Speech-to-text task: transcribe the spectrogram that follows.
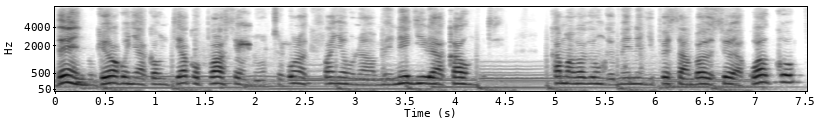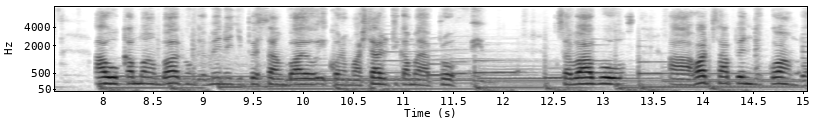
Then ukiweka kwenye akaunti yako personal unakifanya una manage ile akaunti kama ambavyo ungemanage pesa ambayo sio ya kwako au kama ambavyo ungemanage pesa ambayo iko na masharti kama ya profim sababu uh, what's happened ni kwamba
